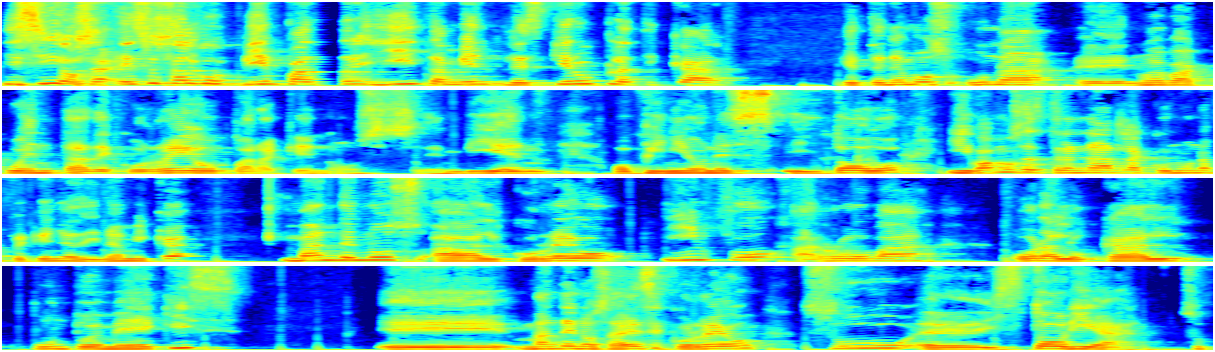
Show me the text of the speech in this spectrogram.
Y sí, o sea, eso es algo bien padre. Y también les quiero platicar que tenemos una eh, nueva cuenta de correo para que nos envíen opiniones y todo. Y vamos a estrenarla con una pequeña dinámica. Mándenos al correo info arroba horalocal.mx. Eh, mándenos a ese correo su eh, historia su,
